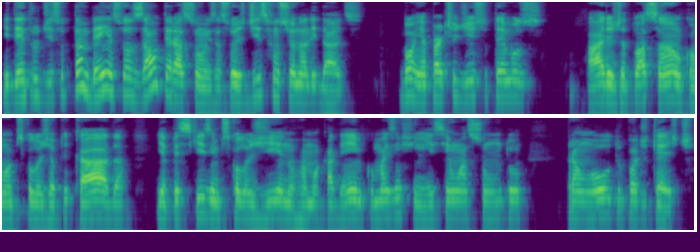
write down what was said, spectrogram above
e dentro disso também as suas alterações, as suas disfuncionalidades. Bom, e a partir disso temos áreas de atuação como a psicologia aplicada e a pesquisa em psicologia no ramo acadêmico, mas enfim, esse é um assunto para um outro podcast.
